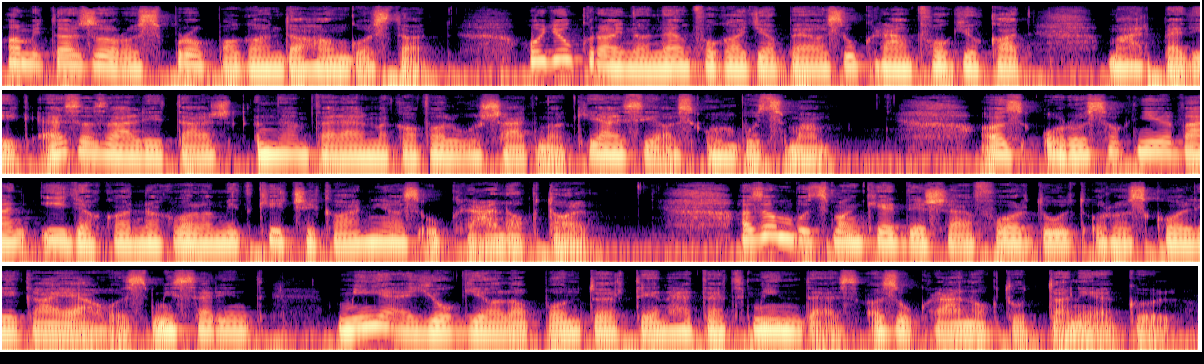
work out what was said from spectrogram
amit az orosz propaganda hangoztat, hogy Ukrajna nem fogadja be az ukrán foglyokat, már pedig ez az állítás nem felel meg a valóságnak, jelzi az ombudsman. Az oroszok nyilván így akarnak valamit kicsikarni az ukránoktól. Az ombudsman kérdéssel fordult orosz kollégájához, miszerint milyen jogi alapon történhetett mindez az ukránok tudta nélkül.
